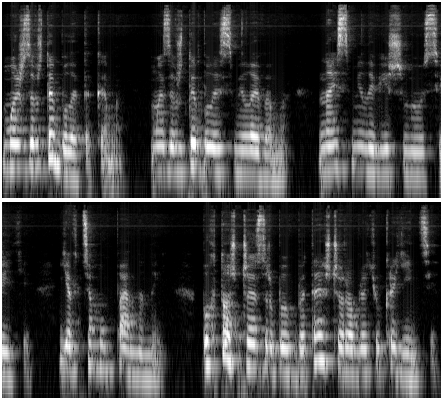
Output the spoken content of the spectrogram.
Ми ж завжди були такими. Ми завжди були сміливими, найсміливішими у світі. Я в цьому впевнений. Бо хто ще зробив би те, що роблять українці?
